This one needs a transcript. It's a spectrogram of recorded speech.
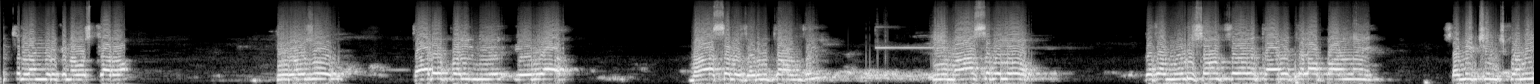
మిత్రులందరికీ నమస్కారం. ఈరోజు తాడేపల్లి ఏరియా మహాసభ జరుగుతూ ఉంది. ఈ మహాసభలో గత మూడు సంవత్సరాల కార్యకలాపాలని సమీక్షించుకొని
